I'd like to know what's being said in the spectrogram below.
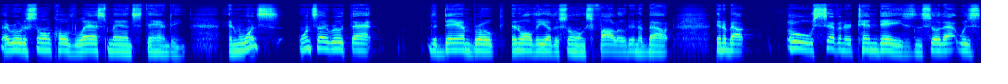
I wrote a song called Last Man Standing. And once, once I wrote that, the dam broke and all the other songs followed in about, in about, oh, seven or 10 days. And so that was,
